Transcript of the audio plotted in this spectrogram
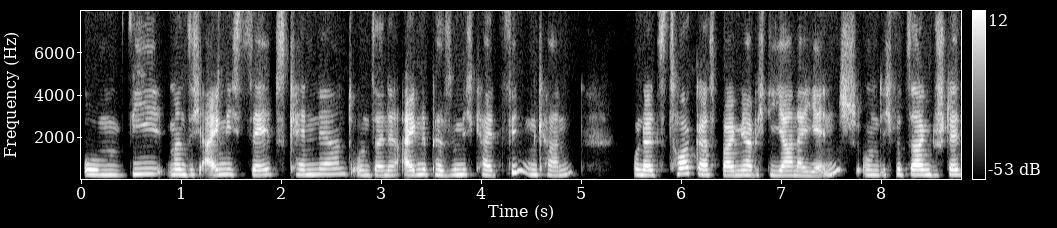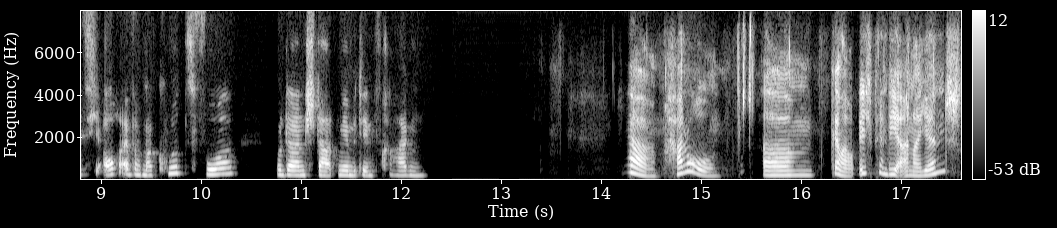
um, wie man sich eigentlich selbst kennenlernt und seine eigene Persönlichkeit finden kann. Und als Talkgast bei mir habe ich die Jana Jentsch und ich würde sagen, du stellst dich auch einfach mal kurz vor und dann starten wir mit den Fragen. Ja, hallo. Ähm, genau, ich bin die Anna Jentsch.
